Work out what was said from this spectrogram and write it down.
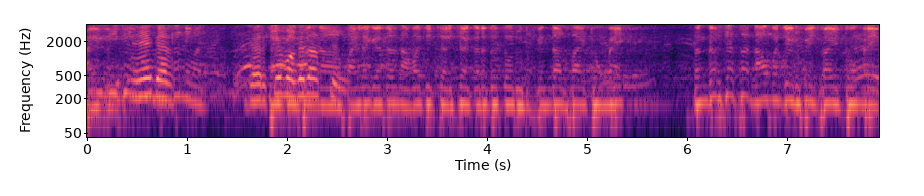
हे धन्यवाद. घरचे बघत असतील. पाहिलं गेलं तर नावाची चर्चा करत होतो बिंदासबाई ठोंबरे. संघर्षाचं नाव म्हणजे रुपेशभाई ठोंबरे.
